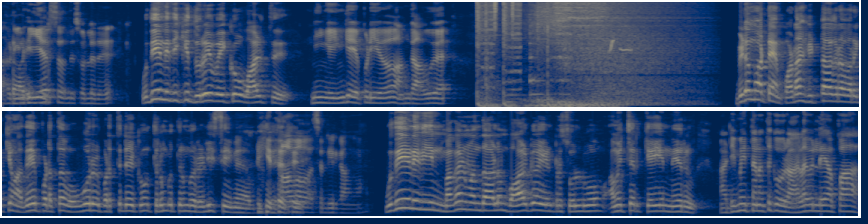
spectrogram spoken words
அப்படின்னு. இயர்ஸ் வந்து சொல்லுது. உதயநிதிக்கு துரை வைகோ வாழ்த்து. நீங்க இங்க எப்படியோ அங்க அவங்க. விடமாட்டேன். படம் ஹிட் ஆகுற வரைக்கும் அதே படத்தை ஒவ்வொரு பர்த்டேக்கும் திரும்ப திரும்ப ரிலீஸ் செய்வேன் அப்படிங்கிறது. சொல்லியிருக்காங்க. உதயநிதியின் மகன் வந்தாலும் வாழ்க என்று சொல்வோம் அமைச்சர் கே என் நேரு. அடிமைத்தனத்துக்கு ஒரு அளவு இல்லையாப்பா?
